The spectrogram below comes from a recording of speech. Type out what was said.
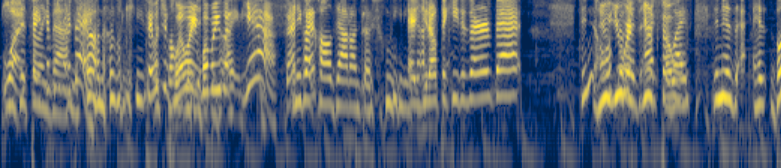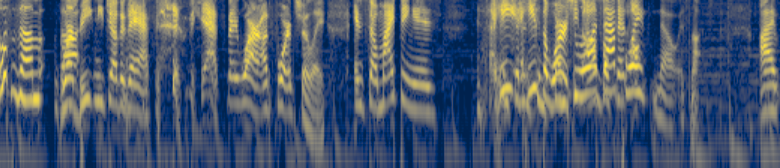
he What? did Say- something say what you bad? were gonna say. No, that was like he Say what you- what his what were you gonna- wife. yeah, and he got called out on social media. And you don't think he deserved that? Didn't You- also you were- his you're so- ex-wife? Didn't his his both of them were beating each other's asses. yes, they were, unfortunately. And so my thing is, that he he's the worst. He's also at that point. no, it's not. I'm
